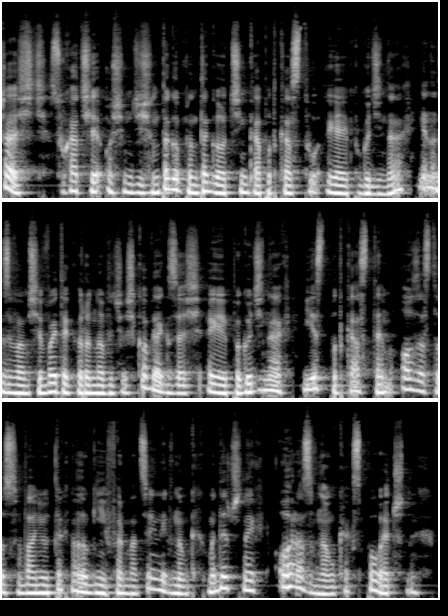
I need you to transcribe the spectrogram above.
Cześć, słuchacie 85. odcinka podcastu AI po godzinach. Ja nazywam się Wojtek Koronowicz-Ośkowiak, zaś AI po godzinach jest podcastem o zastosowaniu technologii informacyjnych w naukach medycznych oraz w naukach społecznych.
